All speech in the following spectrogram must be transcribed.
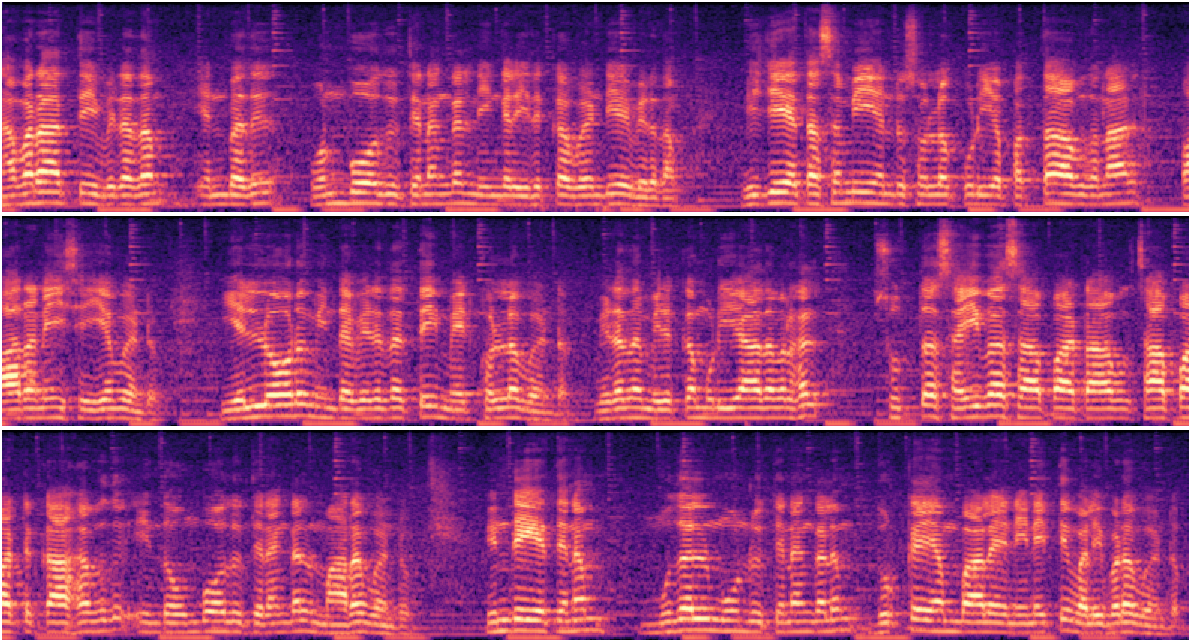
நவராத்திரி விரதம் என்பது ஒன்பது தினங்கள் நீங்கள் இருக்க வேண்டிய விரதம். விஜயதசமி என்று சொல்லக்கூடிய பத்தாவது நாள் பாரணை செய்ய வேண்டும். எல்லோரும் இந்த விரதத்தை மேற்கொள்ள வேண்டும். விரதம் இருக்க முடியாதவர்கள் சுத்த சைவ சாப்பாட்டாக சாப்பாட்டுக்காகவது இந்த ஒம்பது தினங்கள் மாற வேண்டும். இன்றைய தினம் முதல் மூன்று தினங்களும் துர்க்கை அம்பாளை நினைத்து வழிபட வேண்டும்.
